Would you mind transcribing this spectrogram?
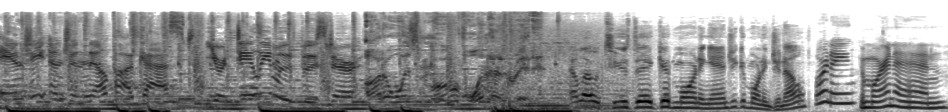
Angie and Janelle podcast, your daily mood booster. Ottawa's Move 100. Hello, Tuesday. Good morning, Angie. Good morning, Janelle. Morning. Good morning.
